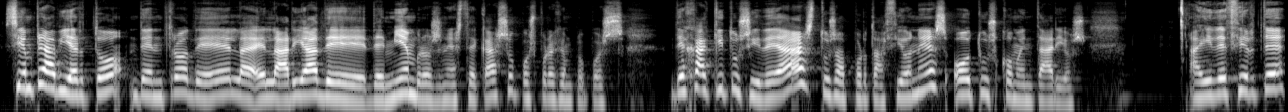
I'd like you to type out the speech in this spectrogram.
siempre abierto dentro del área de, de, miembros. En este caso, pues por ejemplo, pues deja aquí tus ideas, tus aportaciones o tus comentarios. Ahí decirte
